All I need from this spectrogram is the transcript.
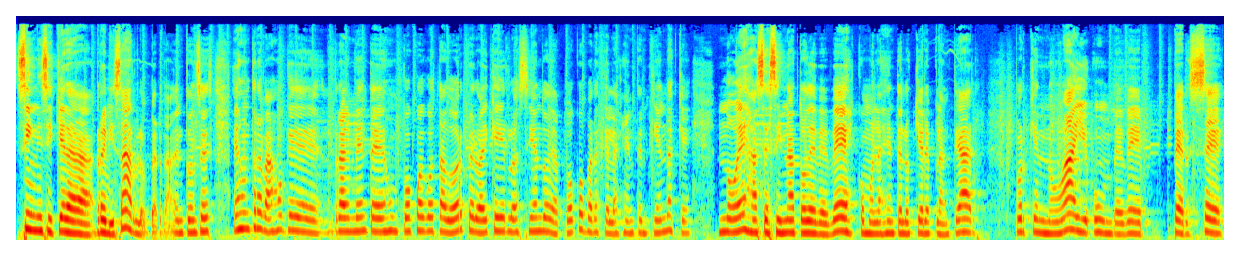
sin ni siquiera revisarlo verdad entonces es un trabajo que realmente es un poco agotador pero hay que irlo haciendo de a poco para que la gente entienda que no es asesinato de bebés como la gente lo quiere plantear porque no hay un bebé per se.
